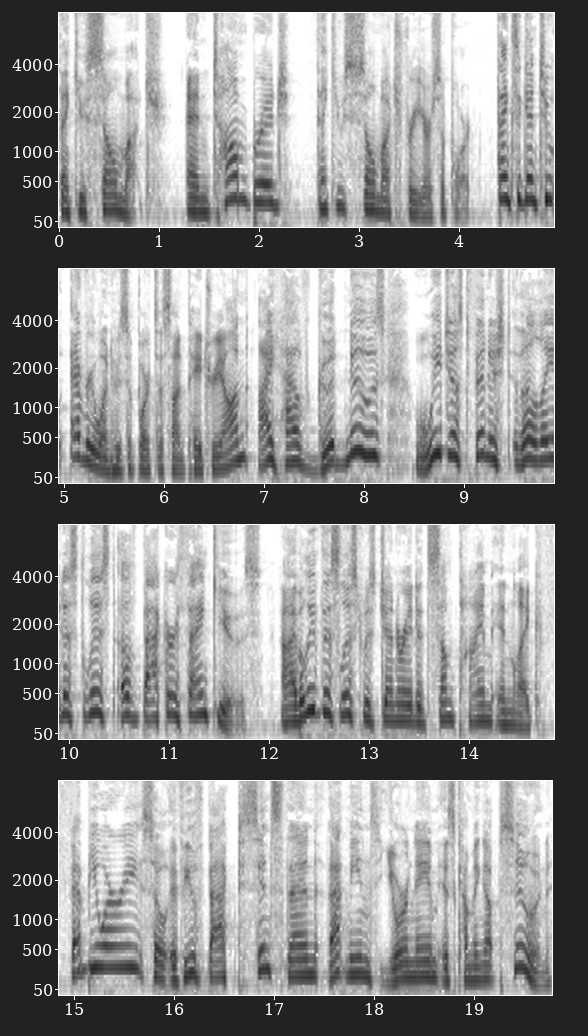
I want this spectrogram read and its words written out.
thank you so much. And Tom Bridge, thank you so much for your support. Thanks again to everyone who supports us on Patreon. I have good news. We just finished the latest list of backer thank yous. I believe this list was generated sometime in like February, so if you've backed since then, that means your name is coming up soon.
